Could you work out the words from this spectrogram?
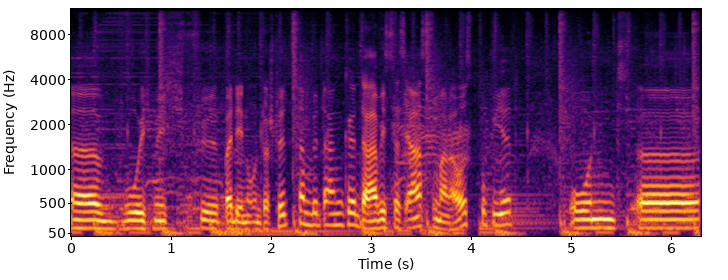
äh, wo ich mich für, bei den Unterstützern bedanke. Da habe ich es das erste Mal ausprobiert und äh,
